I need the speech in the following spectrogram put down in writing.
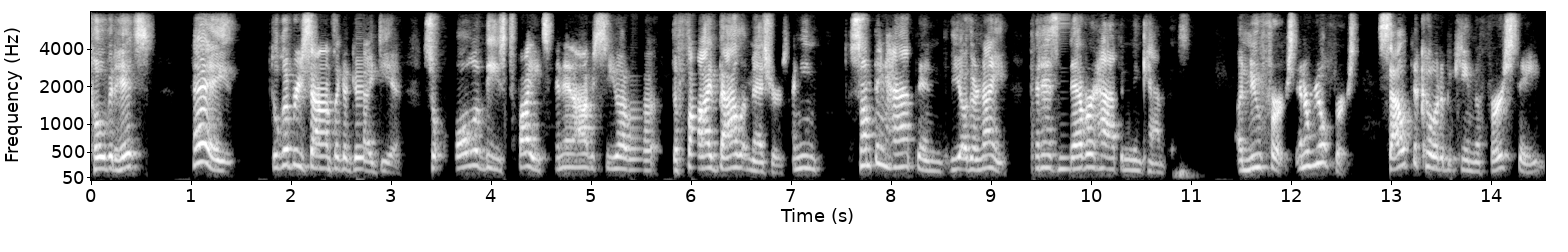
COVID hits, hey, delivery sounds like a good idea. So all of these fights, and then obviously you have a, the five ballot measures. I mean, something happened the other night that has never happened in cannabis a new first and a real first. South Dakota became the first state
